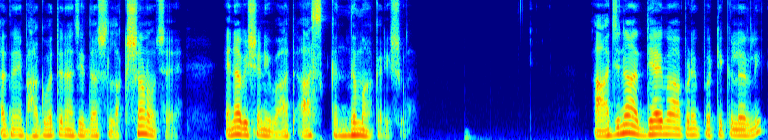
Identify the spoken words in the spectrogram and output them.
અને ભાગવતના જે દસ લક્ષણો છે, એના વિશેની વાત આ સ્કંધમાં કરીશું. આજના અધ્યાયમાં આપણે પર્ટિક્યુલરલી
